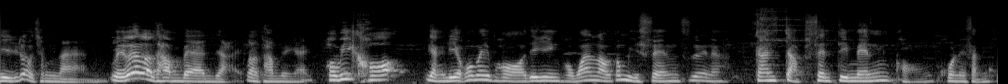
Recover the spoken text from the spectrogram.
ทีที่เราชำนาญ หรือถ้าเราทำแบรนด์ใหญ่เราทำยังไง พอวิเคราะห์อย่างเดียวก็ไม่พอ จริงๆผมว่าเราต้องมีเซนส์ด้วยนะการจับเซนติเมนต์ของคนในสังค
